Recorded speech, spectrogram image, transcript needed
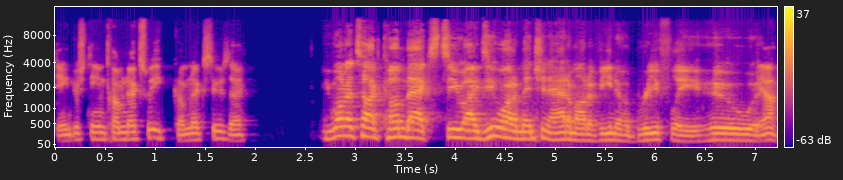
Dangerous team come next week. Come next Tuesday. You want to talk comebacks too? I do want to mention Adam Ottavino briefly, who, yeah,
